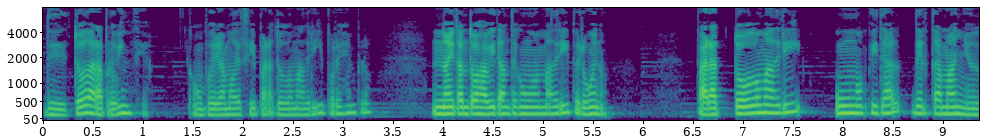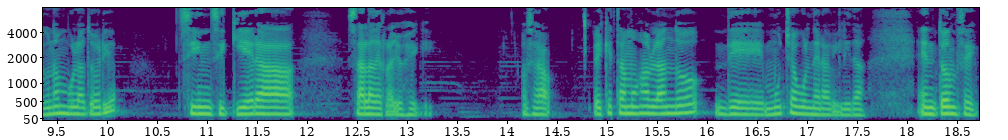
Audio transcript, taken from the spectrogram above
de, toda la provincia, como podríamos decir para todo Madrid, por ejemplo. No hay tantos habitantes como en Madrid, pero bueno, para todo Madrid un hospital del tamaño de un ambulatorio sin siquiera sala de rayos X. O sea, es que estamos hablando de mucha vulnerabilidad. Entonces,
